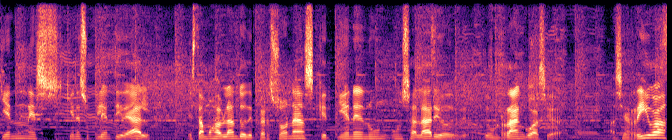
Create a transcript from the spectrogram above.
¿quién es, quién es su cliente ideal? Estamos hablando de personas que tienen un, un salario de, de un rango hacia, hacia arriba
